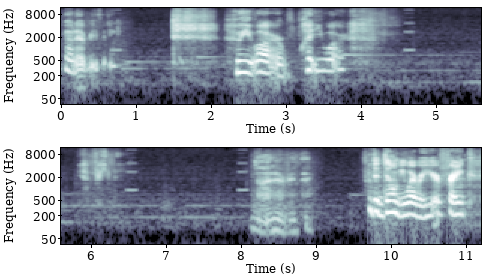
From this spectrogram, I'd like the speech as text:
about everything. Who you are, what you are. Not everything. Then tell me why we're here, Frank.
